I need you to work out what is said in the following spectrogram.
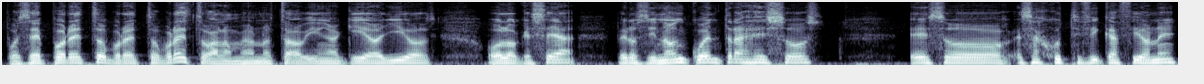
pues es por esto, por esto, por esto, a lo mejor no estaba bien aquí o allí o, o lo que sea, pero si no encuentras esos, esos, esas justificaciones,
